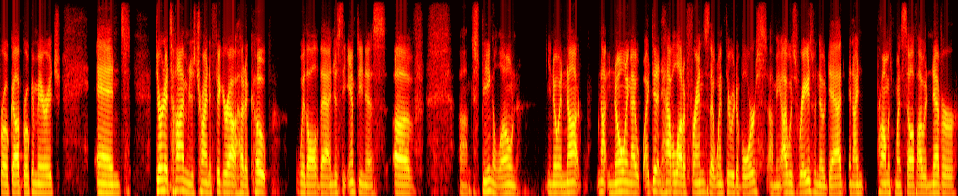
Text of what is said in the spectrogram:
broke up, broken marriage, and during a time, I'm just trying to figure out how to cope with all that and just the emptiness of um, just being alone, you know, and not not knowing I, I didn't have a lot of friends that went through a divorce. I mean, I was raised with no dad, and I promised myself I would never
